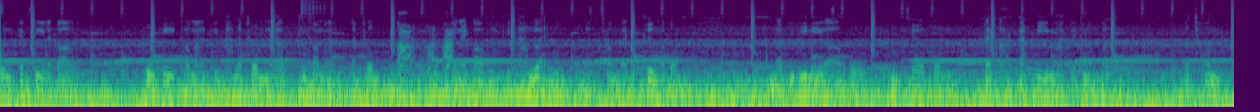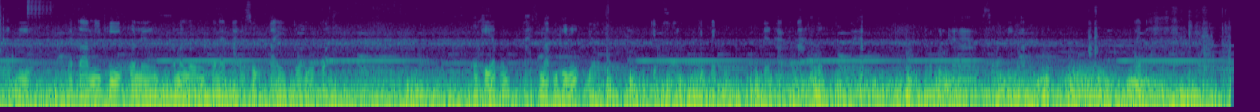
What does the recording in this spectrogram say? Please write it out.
คุณ FC แล้วก็ผู้ที่เข้ามาติดตามรับชมนะครับ ที่เข้ามารับชม ยังไงก็ฝากติดตามด้วยสำหรับช่องใบครึ่งครับผมสำหรับ EP นี้ก็โอ้โหเจอฝนแต่ปลากัดดีมากเลยที่หนองปลาไหลปลาช่อนกัดดี แล้วก็มีพี่คนหนึ่งเขามาลงก็ได้ปลากระสุไปตัวโลกว่า โอเคครับผมสำหรับ EP นี้เดี๋ยวเก็บของเก็บเป็นเดินทางไปบ้านครับผม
